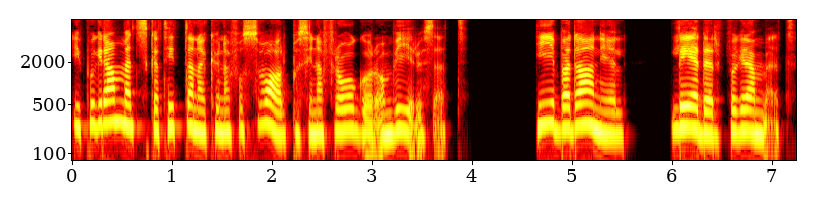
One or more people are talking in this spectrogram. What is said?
I programmet ska tittarna kunna få svar på sina frågor om viruset. Hiba Daniel leder programmet.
